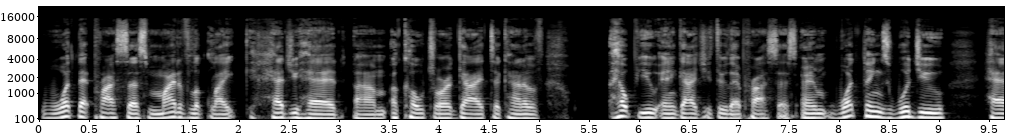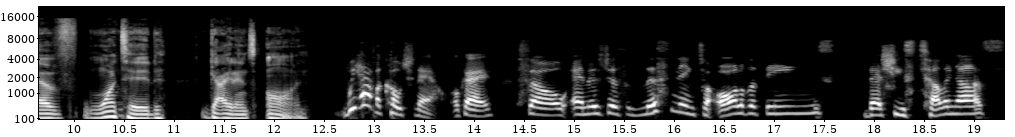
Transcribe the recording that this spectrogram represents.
what that process might have looked like had you had um, a coach or a guide to kind of help you and guide you through that process? And what things would you have wanted guidance on? We have a coach now. Okay. So, and it's just listening to all of the things that she's telling us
